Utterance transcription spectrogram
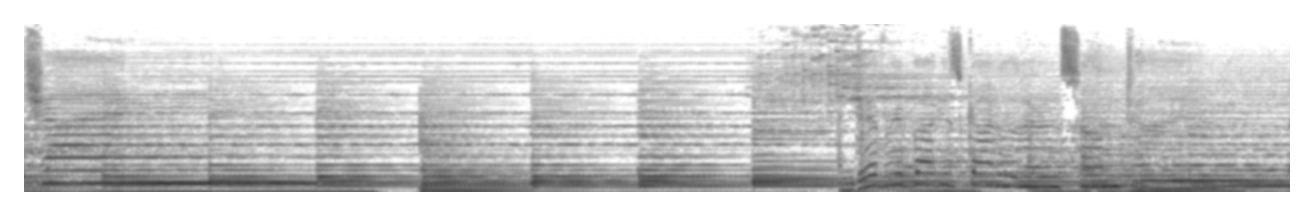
And everybody's gotta learn sometime.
